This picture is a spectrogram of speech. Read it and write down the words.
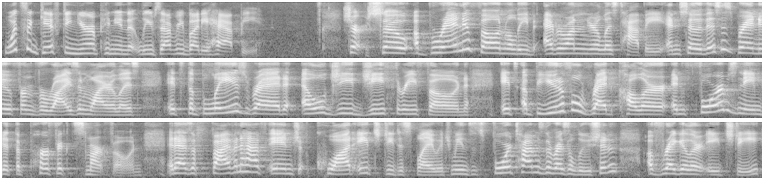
What's a gift, in your opinion, that leaves everybody happy? Sure. So a brand new phone will leave everyone on your list happy. And so this is brand new from Verizon Wireless. It's the Blaze Red LG G3 phone. It's a beautiful red color, and Forbes named it the perfect smartphone. It has a five and a half inch quad HD display, which means it's four times the resolution of regular HD,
